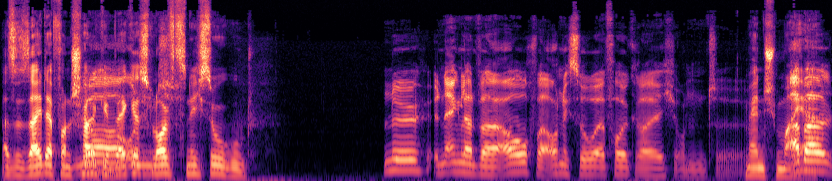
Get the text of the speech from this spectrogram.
Also seit er von Schalke Ja, weg ist, und- läuft's nicht so gut. Nö, in England war er auch, war auch nicht so erfolgreich. Und, äh, Mensch, Meier. aber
